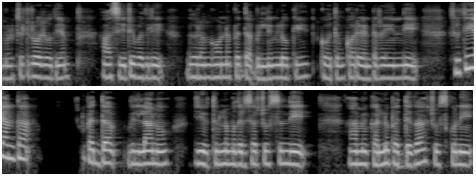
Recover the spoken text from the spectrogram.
మరుసటి రోజు ఉదయం ఆ సీటు వదిలి దూరంగా ఉన్న పెద్ద బిల్డింగ్లోకి గౌతమ్ కారు ఎంటర్ అయింది. శృతి అంత పెద్ద విల్లాను జీవితంలో మొదటిసారి చూస్తుంది. ఆమె కళ్ళు పెద్దగా చూసుకుని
